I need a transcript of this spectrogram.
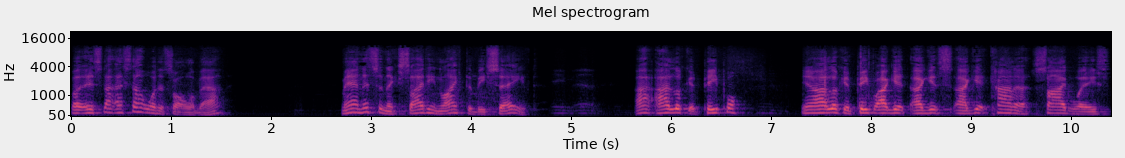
But it's not, that's not what it's all about. Man, it's an exciting life to be saved. I, I look at people, you know, I look at people, I get, I get, I get kind of sideways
